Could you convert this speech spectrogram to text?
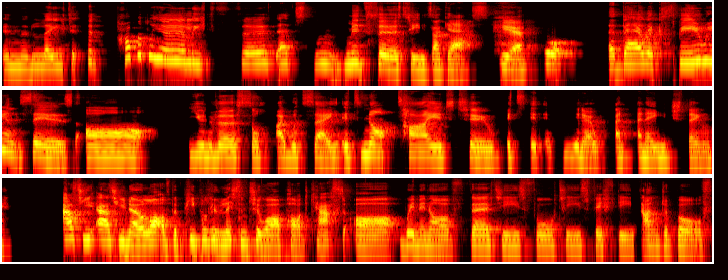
in the late, the probably early mid thirties, I guess. Yeah. But their experiences are universal i would say. It's not tied to it's it, you know an, an, age thing. As you as you know a lot of the people who listen to our podcast are women of 30s 40s 50s and above.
